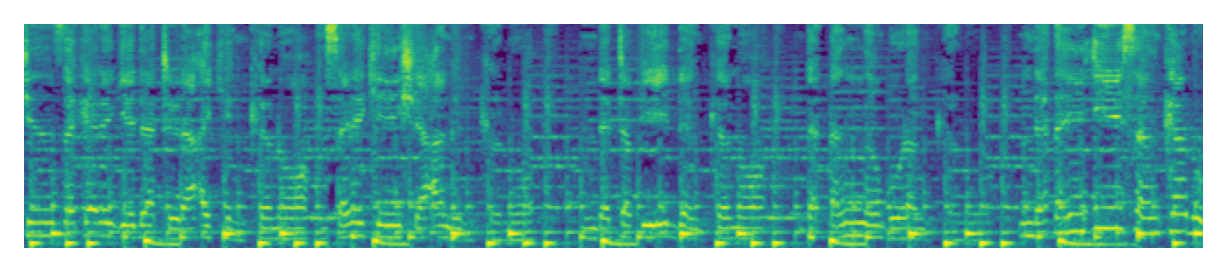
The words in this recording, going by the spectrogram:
dawakin tsakar gida turakin kano sarkin sha'anin kano da tafi kano da ɗan buran kano da ɗan isan kano.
